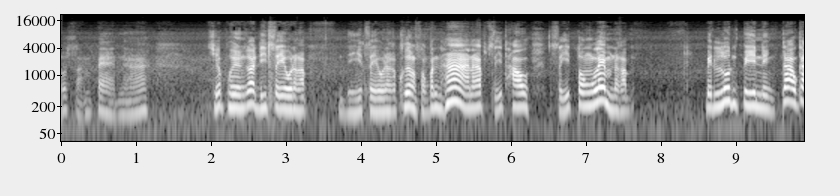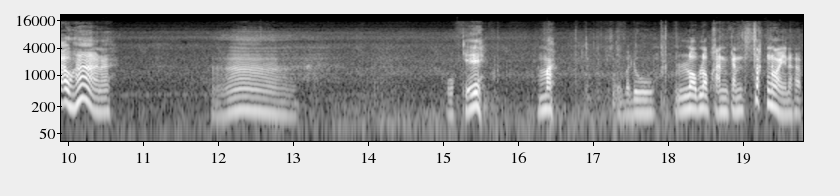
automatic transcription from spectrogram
รถ 38 นะ เชื้อเพลิงก็ดีเซลนะครับ ดีเซลนะครับ เครื่อง 2005 นะครับ สีเทา สีตรงเล่มนะครับ เป็นรุ่นปี 1995 นะอ่าโอเค มา เดี๋ยวมาดูรอบรอบคันกันสักหน่อยนะครับ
